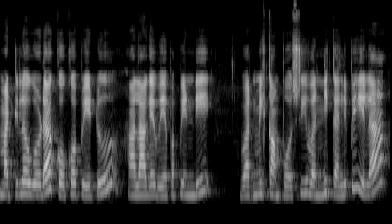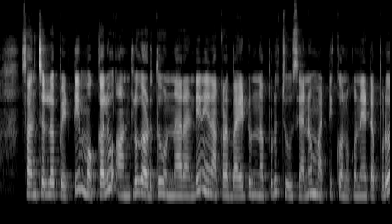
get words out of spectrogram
మట్టిలో కూడా కోకోపీటు అలాగే వేపపిండి వర్మి కంపోస్ట్ ఇవన్నీ కలిపి ఇలా సంచుల్లో పెట్టి మొక్కలు అంట్లు కడుతూ ఉన్నారండి. నేను అక్కడ బయట ఉన్నప్పుడు చూశాను మట్టి కొనుక్కునేటప్పుడు.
